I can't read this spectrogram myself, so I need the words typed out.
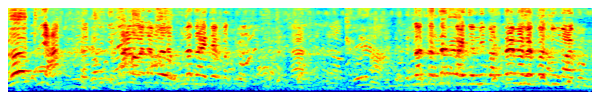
काप कतली हा. कतली सांग मला मला फुलं जायचंय पटकन हा. तुला तसंच पाहिजे. मी बघताय मला पण तू मागून.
